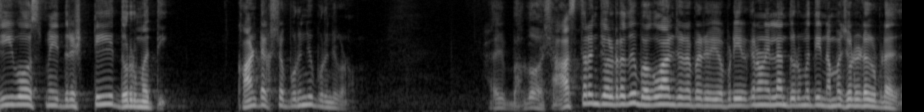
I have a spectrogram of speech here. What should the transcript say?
ஜீவோஸ்மி திருஷ்டி துர்மதி. கான்டெக்ஸ்ட்டை புரிஞ்சு புரிஞ்சுக்கணும். அது பகவ சாஸ்திரம் சொல்கிறது பகவான் சொல்கிற எப்படி இருக்கிறவங்க எல்லாம் துர்மதி நம்ம சொல்லிடக்கூடாது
